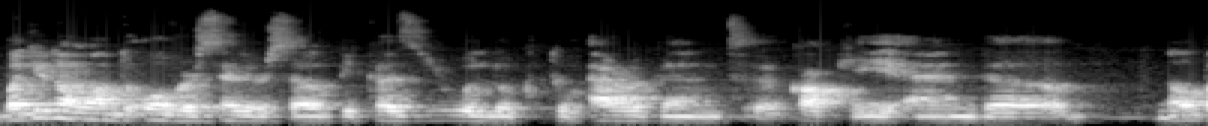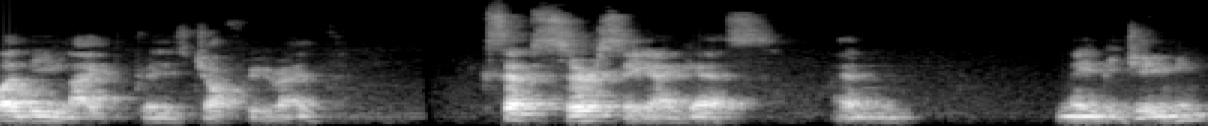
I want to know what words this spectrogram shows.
But you don't want to oversell yourself because you will look too arrogant, uh, cocky, and uh, nobody liked Prince Joffrey, right? Except Cersei, I guess, and maybe Jaime.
